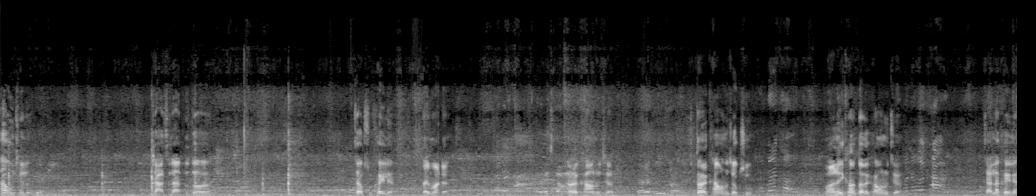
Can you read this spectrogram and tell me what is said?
આવું છે લો ચાલશે આટલું તો ચાલ સુખાઈ લે તારી માટે? તારે ખાવાનું છે. તારે ખાવાનું છે, અક્ષુ? મારે નહીં ખાવાનું તારે ખાવાનું છે ચાલ ના ખાઈ લે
